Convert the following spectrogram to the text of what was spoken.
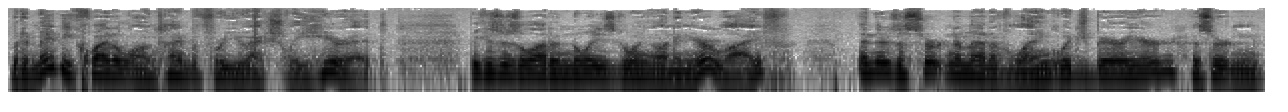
but it may be quite a long time before you actually hear it because there's a lot of noise going on in your life. And there's a certain amount of language barrier, a certain,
